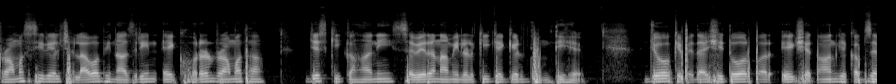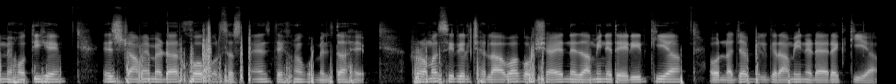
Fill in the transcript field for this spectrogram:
drama serial Chhalawa भी नाजरीन एक हॉरर ड्रामा था, जिसकी कहानी सवेरा नामी लड़की के गिर्द घूमती है, जो कि पैदाइशी तौर पर एक शैतान के कब्ज़े में होती है। इस ड्रामे में डर, खौफ और सस्पेंस देखने को मिलता है। ड्रामा सीरियल छलावा को शायद निज़ामी ने तहरीर किया और नजब बिलग्रामी ने डायरेक्ट किया।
